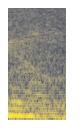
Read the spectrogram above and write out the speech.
kill.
